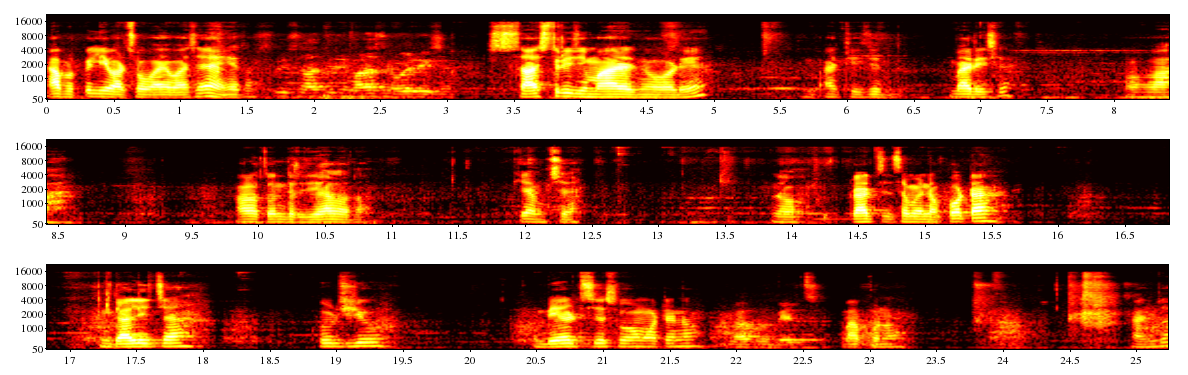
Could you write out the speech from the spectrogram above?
આપણે પહેલી વાર જોવા આવ્યા છે અહીંયા તો. શાસ્ત્રીજી મહારાજની ઓરડી આથી જે બારી છે. વાહ. હાલો તો અંદરથી હાલો તો. કેમ છે? પ્રાચીન સમયના ફોટા ગાલીચા ખુરશીઓ બેડ છે સુવા માટેનો. બાપુનું બેડ છે. બાપુનો. સમજો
